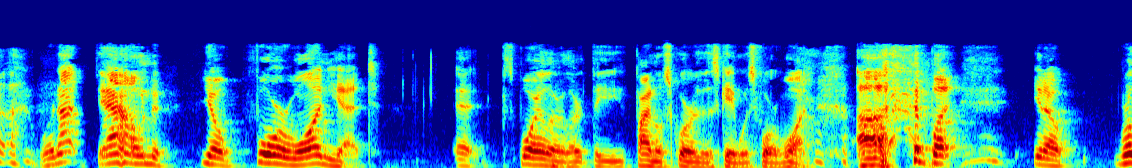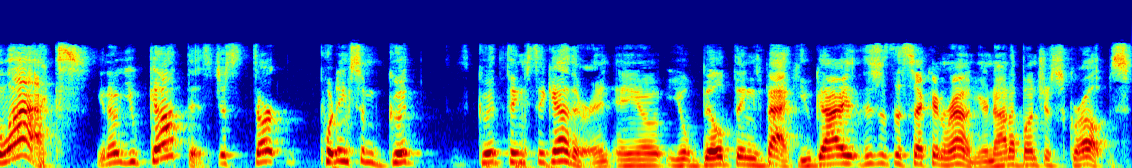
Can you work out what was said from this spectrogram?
We're not down you know four-one yet uh, spoiler alert, the final score of this game was 4 1. Uh, but, you know, relax. You know, you got this. Just start putting some good good things together and, and, you know you'll build things back. You guys this is the second round. You're not a bunch of scrubs.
